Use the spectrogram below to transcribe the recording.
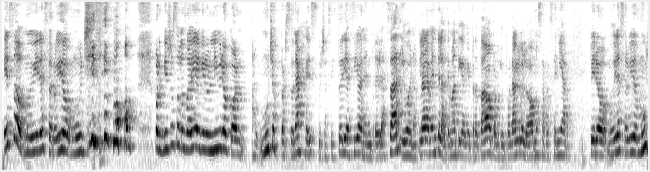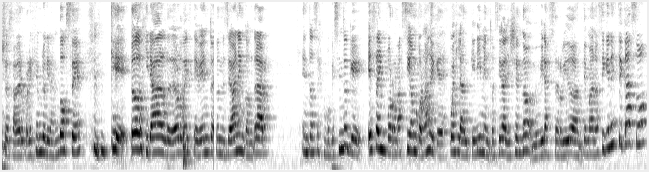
Eso me hubiera servido muchísimo, porque yo solo sabía que era un libro con muchos personajes cuyas historias iban a entrelazar y bueno, claramente la temática que trataba, porque por algo lo vamos a reseñar. Pero me hubiera servido mucho saber, por ejemplo, que eran 12, que todo giraba alrededor de este evento donde se van a encontrar entonces, como que siento que esa información, por más de que después la adquirí mientras iba leyendo, me hubiera servido de antemano. Así que en este caso,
